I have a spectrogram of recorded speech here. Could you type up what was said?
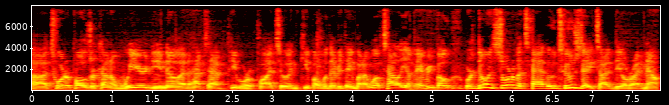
Uh, Twitter polls are kind of weird. You know that I have to have people reply to it and keep up with everything, but I will tally up every vote. We're doing sort of a Taboo Tuesday type deal right now,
